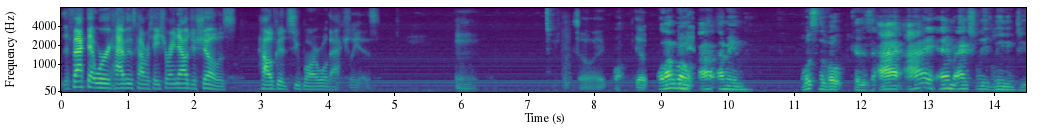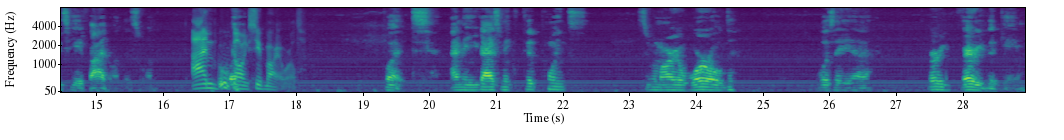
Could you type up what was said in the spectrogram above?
the fact that we're having this conversation right now just shows how good super mario world actually is Mhm. So like, Well, I'm going. I, I mean, what's the vote? Because I I am actually leaning GTA Five on this one, i'm Ooh. going super mario world but I mean, you guys make good points. Super Mario World was a uh, very very good game.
